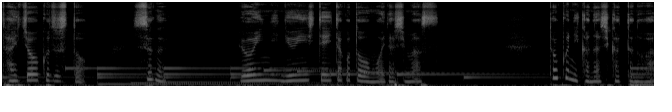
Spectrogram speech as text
体調を崩すとすぐ病院に入院していたことを思い出します。特に悲しかったのは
